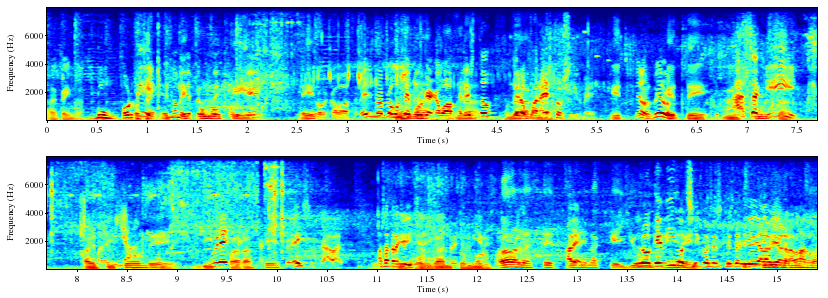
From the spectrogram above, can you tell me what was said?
Acá hay más. Boom. ¿Por qué? no me pregunté por qué. Esto que acabo de hacer. Eh, no me pregunté por qué acabo de hacer esto, pero para esto sirve. Míralo, míralo. ¿Qué pasa aquí? Al sitio donde disparaste. Vamos a tranquilizar. El gancho, mire. Ah, la este la que yo. Lo que digo, chicos, es que este video ya lo había grabado.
